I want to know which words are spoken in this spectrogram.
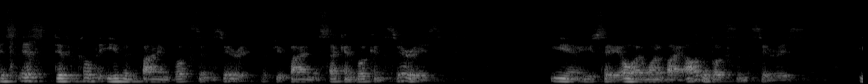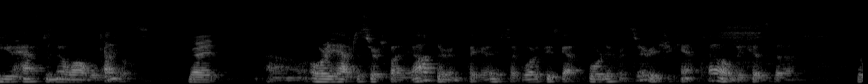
it's it's difficult to even find books in a series. If you find the second book in a series, you know you say, "Oh, I want to buy all the books in the series." You have to know all the titles, Right. uh, or you have to search by the author and figure. It's like, what if he's got four different series? You can't tell because the the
